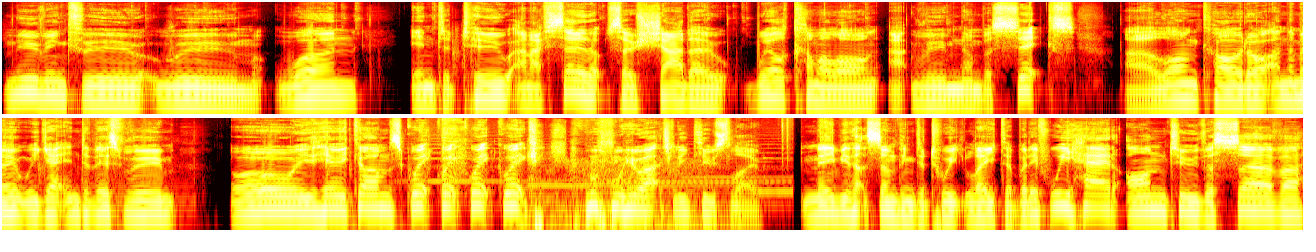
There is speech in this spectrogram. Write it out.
Moving through room one into two, and I've set it up so Shadow will come along at room number six, a long corridor, and the moment we get into this room, oh, here he comes, quick, quick, quick, quick. we were actually too slow. Maybe that's something to tweak later, but if we head on to the server,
